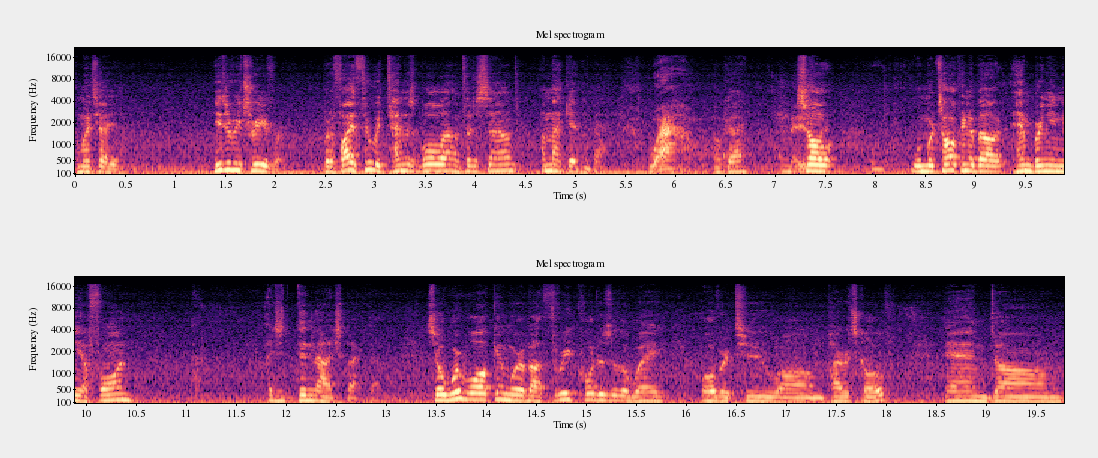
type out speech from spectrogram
I'm gonna tell you, he's a retriever. But if I threw a tennis ball out into the sound, I'm not getting it back. Wow. Okay. Amazing. So when we're talking about him bringing me a fawn, I just did not expect that. So we're walking. We're about three quarters of the way over to um, Pirates Cove, and um,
